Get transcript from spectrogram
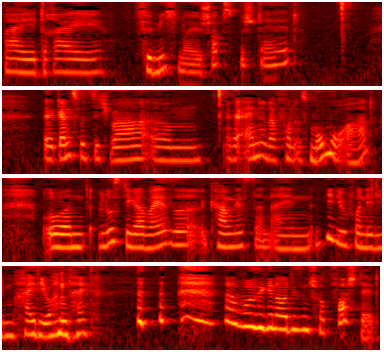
bei drei für mich neue Shops bestellt. Äh, ganz witzig war, ähm, der eine davon ist Momo Art. Und lustigerweise kam gestern ein Video von der lieben Heidi online, wo sie genau diesen Shop vorstellt.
